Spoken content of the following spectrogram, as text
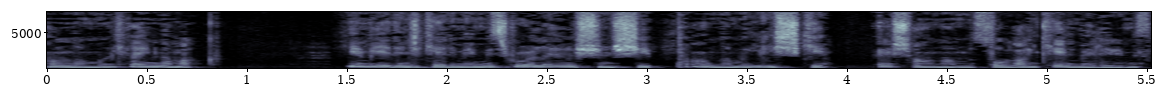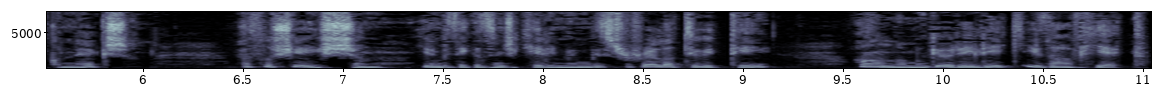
Anlamı yayınlamak. 27. kelimemiz relationship. Anlamı ilişki. Eş anlamlısı olan kelimelerimiz connection, association. 28. kelimemiz relativity. Anlamı görelik, izafiyet.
